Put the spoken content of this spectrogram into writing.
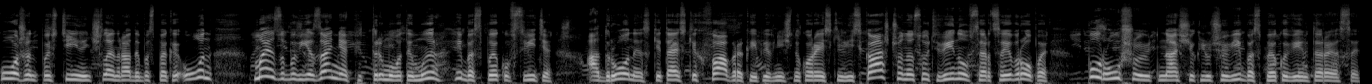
Кожен постійний член Ради безпеки ООН має зобов'язання підтримувати мир і безпеку в світі. А дрони з китайських фабрик і північнокорейські війська, що несуть війну в серце Європи, порушують наші ключові безпекові інтереси.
